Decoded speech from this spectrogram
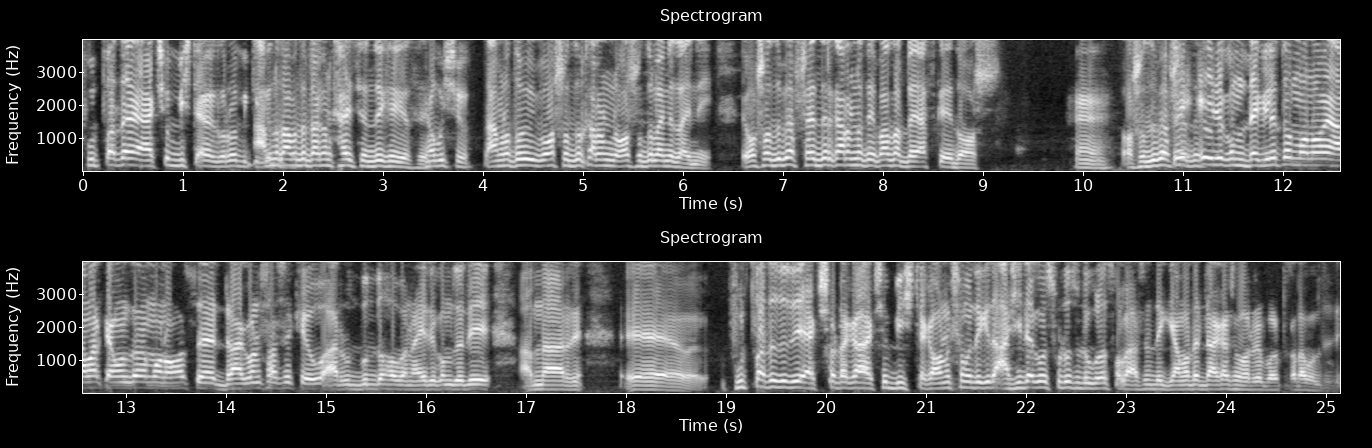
ফুটপাতে একশো বিশ টাকা করে বিক্রি আপনি তো আমাদের ডাকন খাইছেন দেখে গেছে। হ্যাঁ, অবশ্যই। আমরা তো ওই অসাধু কারণ অসাধু লাইনে যাইনি। এই অসাধু ব্যবসায়ীদের কারণে তো বাজারটাই আজকে দশ। হ্যাঁ। অসাধু তো ব্যবসায়ী এইরকম দেখলে তো মনে হয় আমার কেমন যেন মনে হচ্ছে ড্রাগন শ্বাসে কেউ আর উদ্বুদ্ধ হবে না। এরকম যদি আপনার ফুটপাতে যদি একশো টাকা একশো বিশ টাকা অনেক সময় দেখি আশি টাকা ছোট ছোটগুলো চলে আসে। দেখি আমাদের ঢাকা শহরের কথা বলতেছি।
